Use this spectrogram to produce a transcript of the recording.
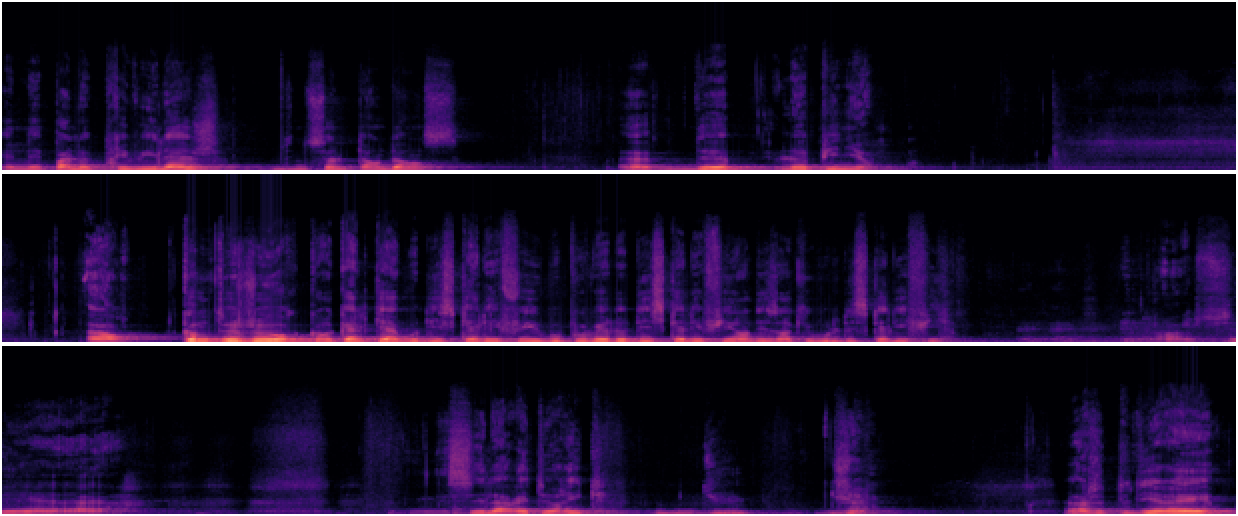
elle n'est pas le privilège d'une seule tendance euh, de l'opinion. Alors, comme toujours, quand quelqu'un vous disqualifie, vous pouvez le disqualifier en disant qu'il vous le disqualifie. Euh, c'est la rhétorique du jeu. Alors je te dirais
